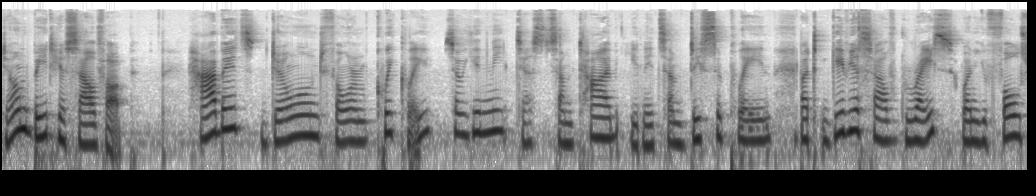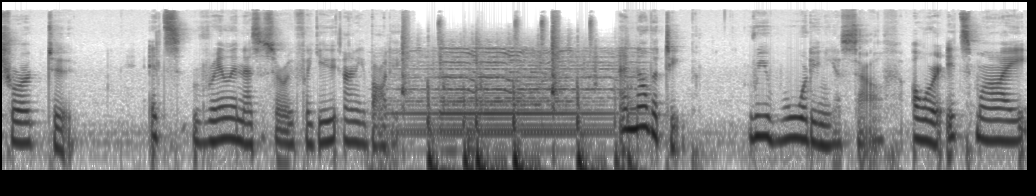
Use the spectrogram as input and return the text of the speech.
don't beat yourself up. Habits don't form quickly, so you need just some time, you need some discipline, but give yourself grace when you fall short too. It's really necessary for you and your body. Another tip rewarding yourself, or it's my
